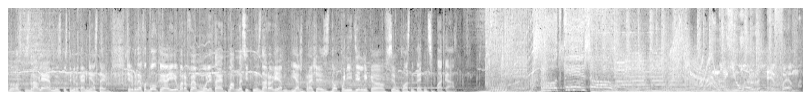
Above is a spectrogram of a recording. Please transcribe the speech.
Мы вас поздравляем, но и с пустыми руками не оставим. Фирменная футболка и Юмор ФМ улетает к вам носительно здоровья. Я же прощаюсь до понедельника. Всем классной пятницы. Пока. На Юмор ФМ.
